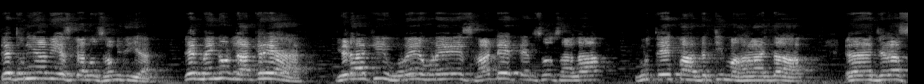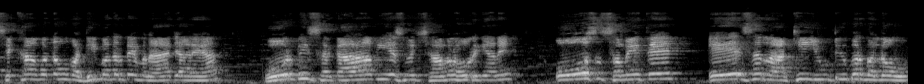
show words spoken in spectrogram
ਤੇ ਦੁਨੀਆ ਵੀ ਇਸ ਗੱਲ ਨੂੰ ਸਮਝਦੀ ਆ। ਤੇ ਮੈਨੂੰ ਲੱਗ ਰਿਹਾ ਜਿਹੜਾ ਕਿ ਹੁਣੇ ਹੁਣੇ 350 ਸਾਲਾ ਗੁਰੂ ਤੇਗ ਬਹਾਦਰ ਜੀ ਮਹਾਰਾਜ ਦਾ ਅਹ, ਜਿਹੜਾ ਸਿੱਖਾਂ ਵੱਲੋਂ ਵੱਡੀ ਪੱਧਰ ਤੇ ਮਨਾਇਆ ਜਾ ਰਿਹਾ ਹੋਰ ਵੀ ਸਰਕਾਰਾਂ ਵੀ ਇਸ ਵਿੱਚ ਸ਼ਾਮਲ ਹੋ ਰਹੀਆਂ ਨੇ। ਉਸ ਸਮੇਂ ਤੇ ਇਸ ਰਾਠੀ ਯੂਟਿਊਬਰ ਵੱਲੋਂ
